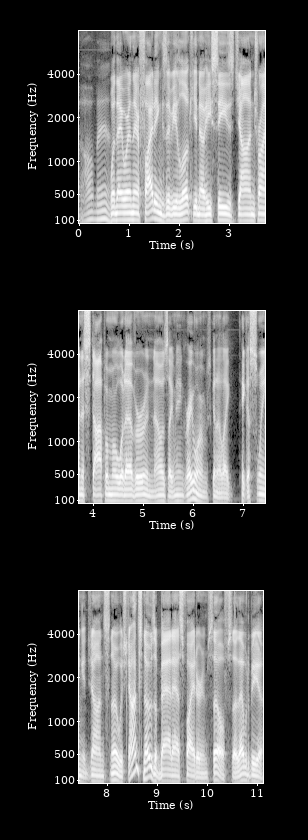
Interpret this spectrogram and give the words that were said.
Oh man, when they were in there fighting because if you look, you know, he sees Jon trying to stop him or whatever, and I was like, man, Grey Worm's gonna like take a swing at Jon Snow, which Jon Snow's a badass fighter himself, so that would be a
